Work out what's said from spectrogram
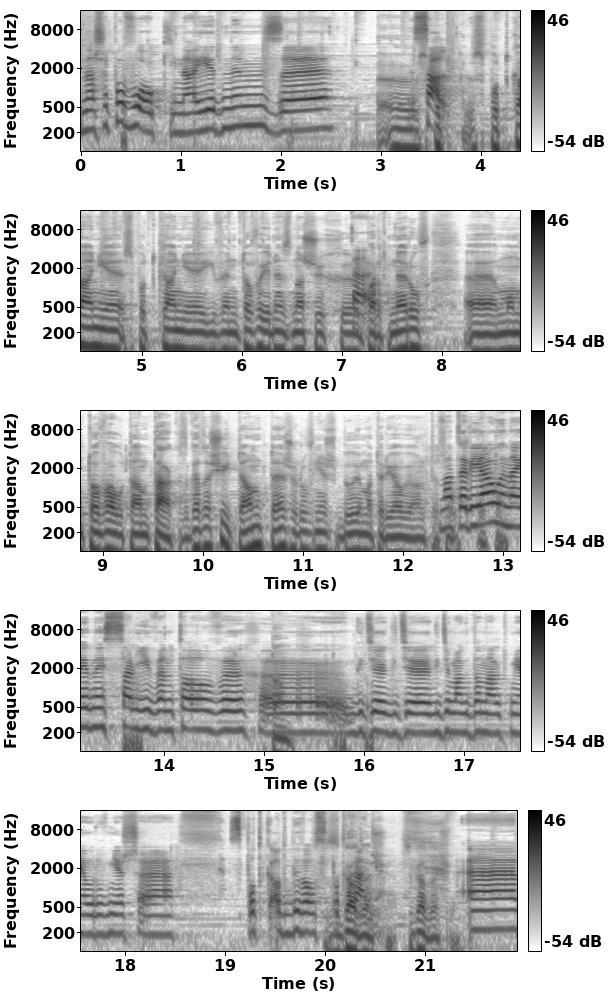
nasze powłoki na jednym z E, Sal. spot- Spotkanie, spotkanie eventowe, jeden z naszych e, Tak. partnerów e, montował tam, tak, zgadza się, i tam też również były materiały, są Materiały na jednej z sali eventowych, e, gdzie, gdzie, gdzie McDonald miał również e, spotka- odbywał spotkanie. Zgadza się, zgadza się. E,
